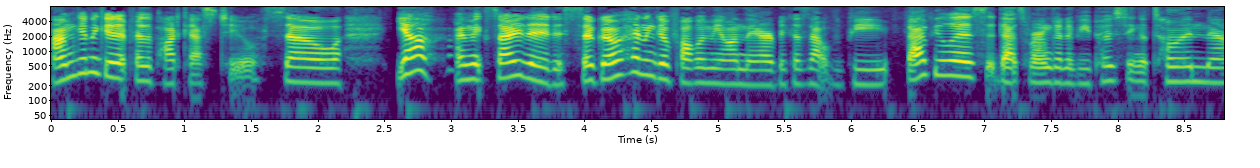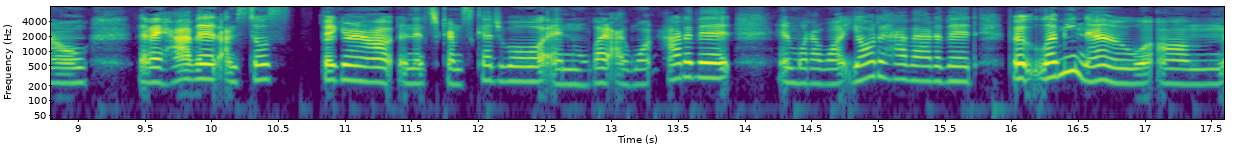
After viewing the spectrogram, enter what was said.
I'm gonna get it for the podcast too. So, yeah, I'm excited. So, go ahead and go follow me on there because that would be fabulous. That's where I'm gonna be posting a ton now that I have it. I'm still figuring out an Instagram schedule and what I want out of it and what I want y'all to have out of it. But let me know. Um,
